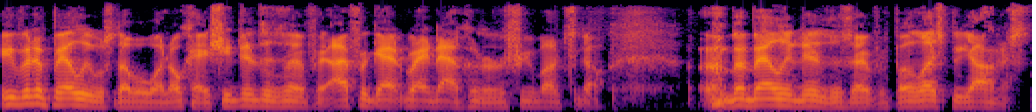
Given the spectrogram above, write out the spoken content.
Even if Bayley was number one, okay, she did deserve it. I forget right now because it was a few months ago. But Bayley did deserve it. But let's be honest.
